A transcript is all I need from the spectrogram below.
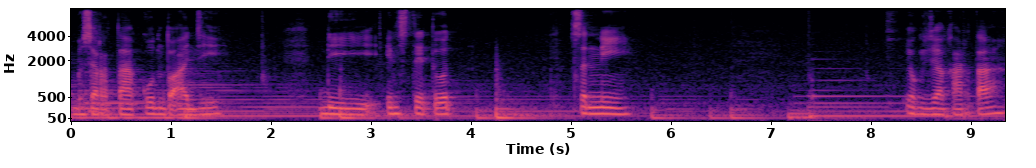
beserta Kunto Aji di Institut Seni Yogyakarta.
